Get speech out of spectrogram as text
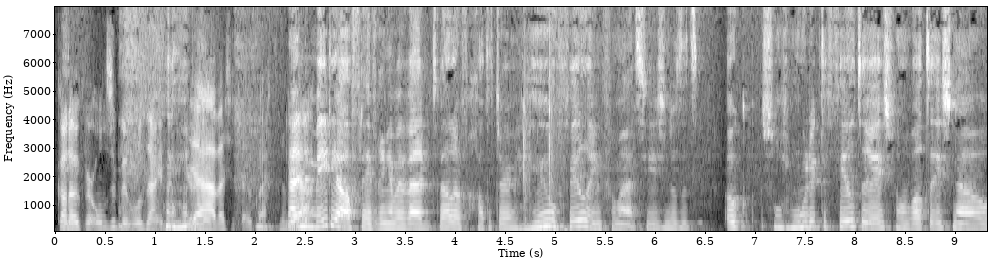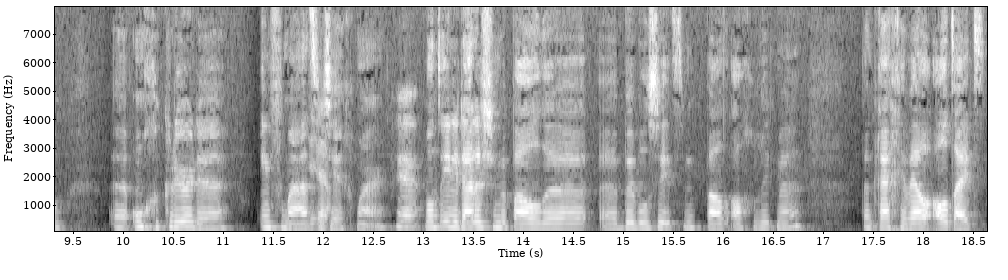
kan ook weer onze bubbel zijn natuurlijk. Ja, wij zitten ook echt in een Ja, in de mediaaflevering hebben wij het wel over gehad dat er heel veel informatie is. En dat het ook soms moeilijk te filteren is van wat is nou eh, ongekleurde informatie, Ja. zeg maar. Ja. Want inderdaad, als je in een bepaalde eh, bubbel zit, een bepaald algoritme, dan krijg je wel altijd,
